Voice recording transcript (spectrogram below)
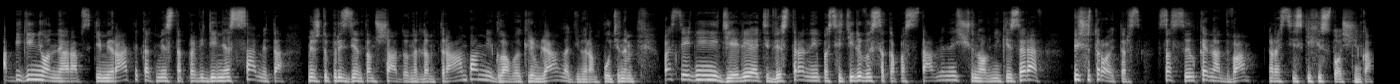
Объединенные Арабские Эмираты как место проведения саммита между президентом США Дональдом Трампом и главой Кремля Владимиром Путиным. Последние недели эти две страны посетили высокопоставленные чиновники из РФ – пишет Reuters со ссылкой на два российских источника.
